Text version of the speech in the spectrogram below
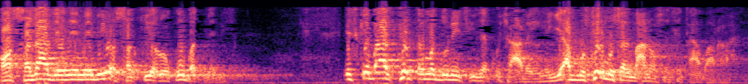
اور سزا دینے میں بھی، اور سختی اور حکومت میں بھی۔ اس کے بعد پھر تمدنی چیزیں کچھ آ رہی ہیں۔ یہ اب پھر مسلمانوں سے خطاب آ رہا ہے۔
